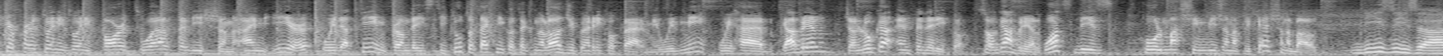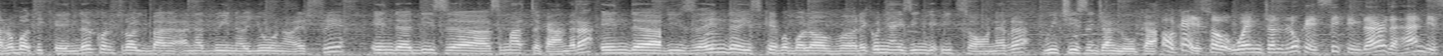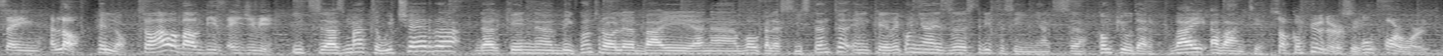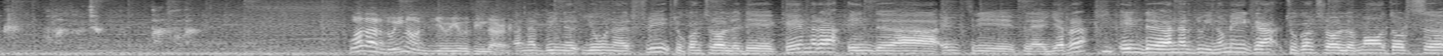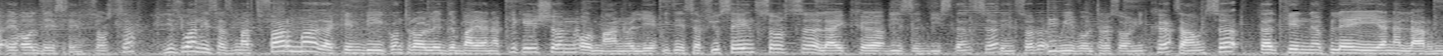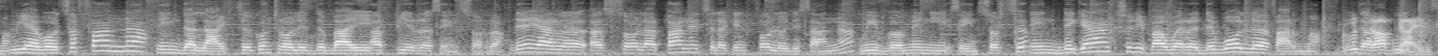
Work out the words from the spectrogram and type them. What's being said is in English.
Maker Faire 2024 12th edition. I'm here with a team from the Istituto Tecnico Tecnologico Enrico Fermi. With me, we have Gabriel, Gianluca, and Federico. So, Gabriel, what's this cool machine vision application about? This is a robotic hand controlled by an Arduino Uno R3 and uh, this uh, smart camera and uh, this hand is capable of uh, recognizing its owner which is Gianluca. Okay, so when Gianluca is sitting there, the hand is saying hello. Hello. So how about this AGV? It's a smart wheelchair that can uh, be controlled by a uh, vocal assistant and can recognize street signals. Computer, vai avanti. So computer, Sì. move forward. Comando già, vado avanti. What Arduino do you use in there? An Arduino Uno R3 to control the camera and uh, MP3 player and uh, an Arduino Mega to control motors uh, and all the sensors. This one is a smart farm that can be controlled by an application or manually. It has a few sensors uh, like uh, this distance sensor with ultrasonic sounds that can play an alarm. We have also a fan and a light controlled by a PIR sensor. They are uh, solar panels that can follow the sun with many sensors and they can actually power the whole farm. Good job, guys.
